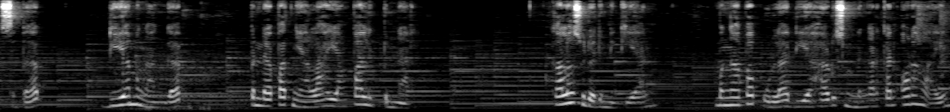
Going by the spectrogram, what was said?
Sebab dia menganggap pendapatnya lah yang paling benar. Kalau sudah demikian, mengapa pula dia harus mendengarkan orang lain?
